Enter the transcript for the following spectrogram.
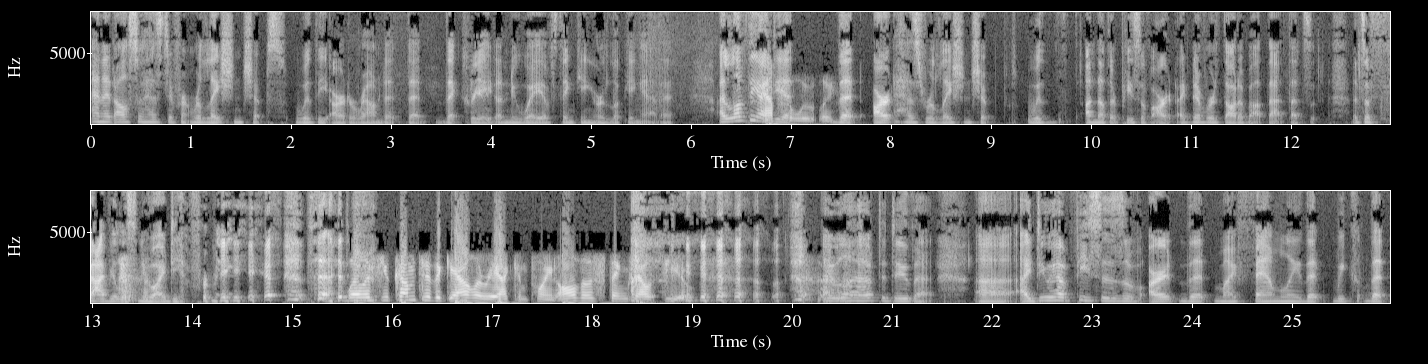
and it also has different relationships with the art around it that that create a new way of thinking or looking at it. I love the idea Absolutely. that art has relationship with another piece of art. I'd never thought about that. That's that's a fabulous new idea for me. That- Well, if you come to the gallery, I can point all those things out to you. I will have to do that. Uh, I do have pieces of art that my family that we that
